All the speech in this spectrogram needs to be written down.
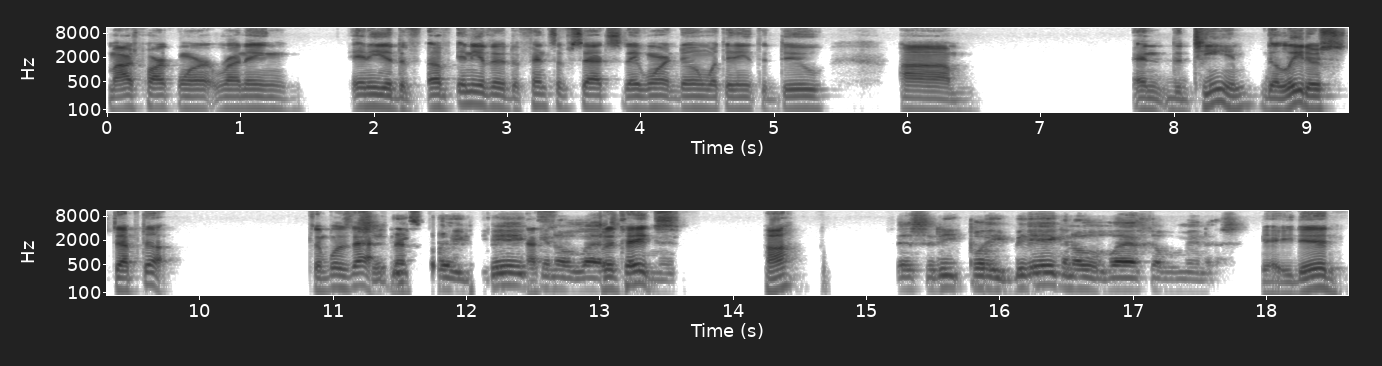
Myers Park weren't running any of the of any of the defensive sets. They weren't doing what they needed to do. Um, and the team, the leaders stepped up. Simple as that. That's big that's what it takes. Huh? That Sadiq played big in those last couple minutes. Yeah, he did.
